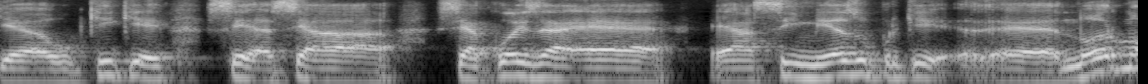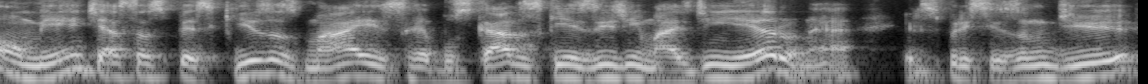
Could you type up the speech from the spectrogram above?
que é o que, que se, se, a, se a coisa é, é assim mesmo, porque é, normalmente essas pesquisas mais rebuscadas que exigem mais dinheiro, né, eles precisam de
